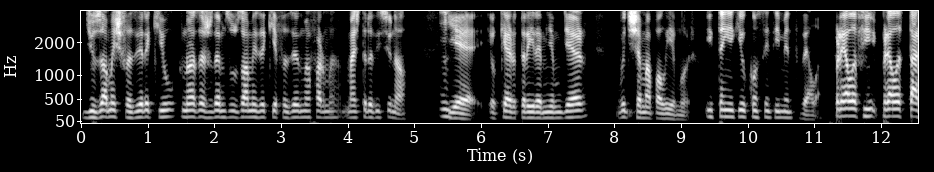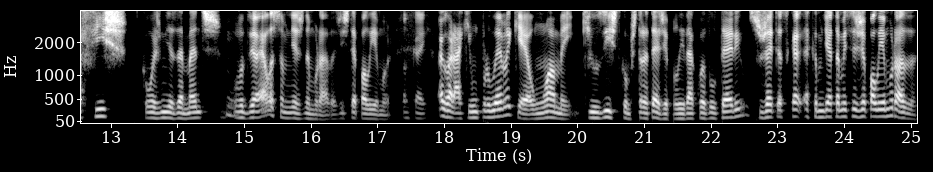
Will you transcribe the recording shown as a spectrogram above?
de os homens fazer aquilo que nós ajudamos os homens aqui a fazer de uma forma mais tradicional. Hum. Que é, eu quero trair a minha mulher, vou-te chamar poliamor. E tem aqui o consentimento dela. Para ela, para ela estar fixe com as minhas amantes, Hum. vou dizer, "Ah, elas são minhas namoradas. Isto é poliamor. Ok. Agora, há aqui um problema que é um homem que usa isto como estratégia para lidar com o adultério, sujeita-se a que a mulher também seja poliamorosa.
